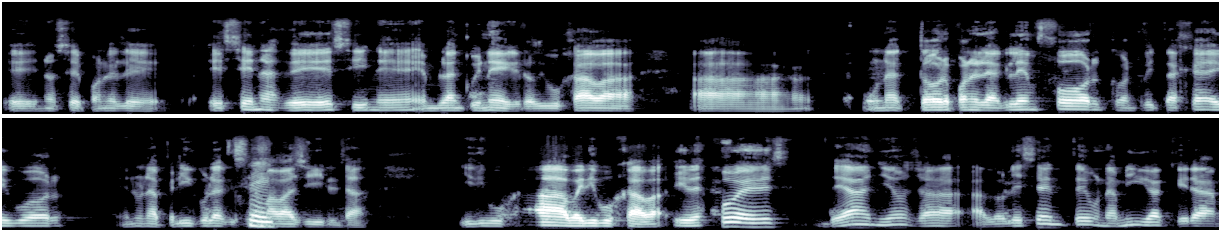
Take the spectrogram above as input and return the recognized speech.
eh, no sé, ponerle escenas de cine en blanco y negro, dibujaba a un actor, ponerle a Glenn Ford con Rita Hayworth en una película que se llamaba Gilda. Y dibujaba y dibujaba. Y después de años, ya adolescente, una amiga que era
